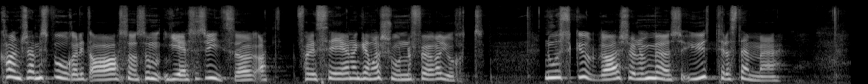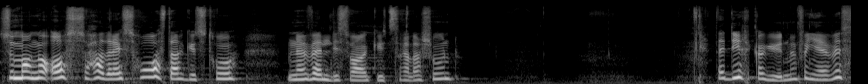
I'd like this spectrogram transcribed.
Kanskje har vi spora litt av, sånn som Jesus viser at fariseerne og generasjonene før har gjort. Noe skurra selv om vi så ut til å stemme. Så mange av oss hadde de så sterk gudstro, men en veldig svak gudsrelasjon. De dyrka Gud, men forgjeves.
